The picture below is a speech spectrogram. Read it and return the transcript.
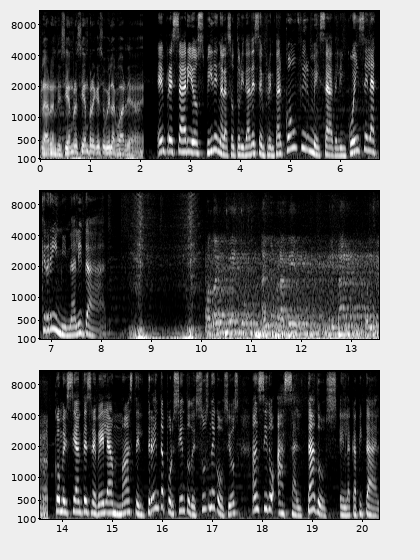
Claro, en diciembre siempre hay que subir la guardia. Empresarios piden a las autoridades enfrentar con firmeza la delincuencia y la criminalidad. Cuando hay un juicio, hay un operativo militar, policía. Comerciantes revelan más del 30% de sus negocios han sido asaltados en la capital.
